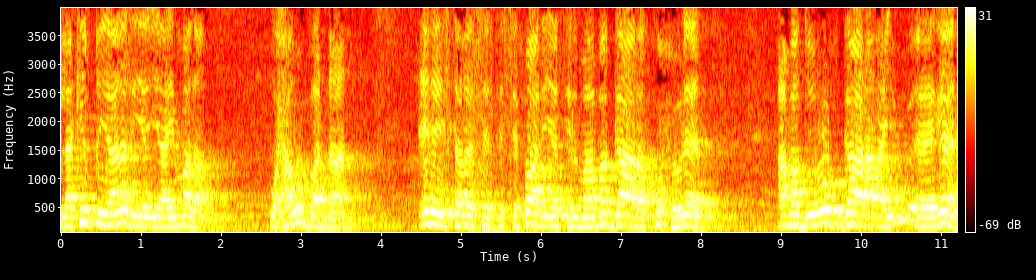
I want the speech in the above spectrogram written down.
laakiin qiyaadadiiyo iyo aimada waxaa u bannaan cidaystana sifaad iyo tilmaamo gaara ku xuleen ama duruuf gaara ay u eegeen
